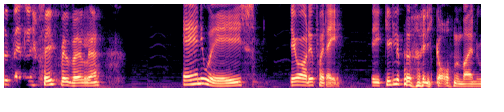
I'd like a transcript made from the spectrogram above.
det. battle. Fake Bill Bell, ja. Anyways. Det var det for i dag. Det gik lidt bedre end i går med mig nu.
